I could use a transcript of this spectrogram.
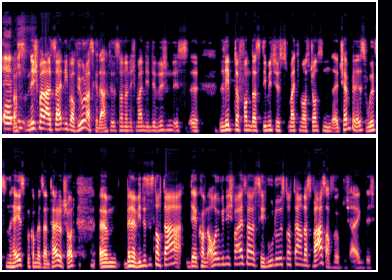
Äh, Was ich, nicht mal als Seitenhieb auf Jonas gedacht ist, sondern ich meine, die Division ist äh, lebt davon, dass Demetrius Mighty Mouse Johnson äh, Champion ist. Wilson Hayes bekommt jetzt seinen Title Shot. Ähm, Benavides ist noch da, der kommt auch irgendwie nicht weiter. Cejudo ist noch da und das war's auch wirklich eigentlich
